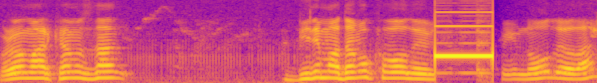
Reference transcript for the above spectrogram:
Bro arkamızdan bilim adamı kovalıyor. Ne oluyor lan?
